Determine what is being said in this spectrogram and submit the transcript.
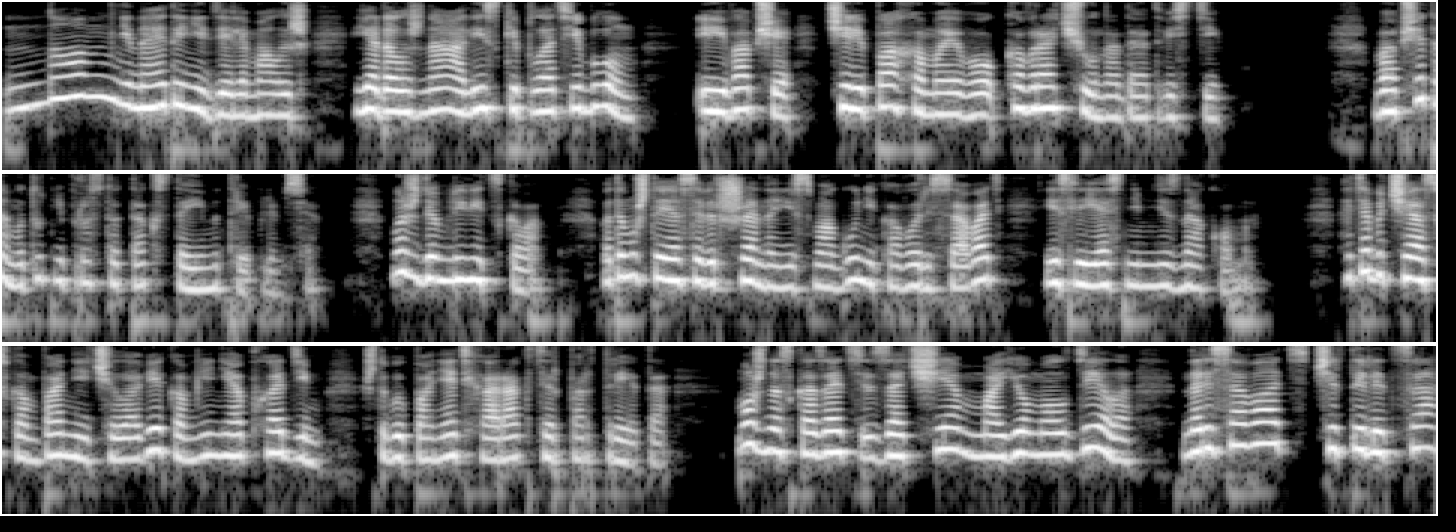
Но не на этой неделе, малыш. Я должна Алиске платье Блум. И вообще, черепаха моего к врачу надо отвезти. Вообще-то мы тут не просто так стоим и треплемся. Мы ждем Левицкого, потому что я совершенно не смогу никого рисовать, если я с ним не знакома. Хотя бы час в компании человека мне необходим, чтобы понять характер портрета. Можно сказать, зачем мое, мол, дело нарисовать черты лица,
